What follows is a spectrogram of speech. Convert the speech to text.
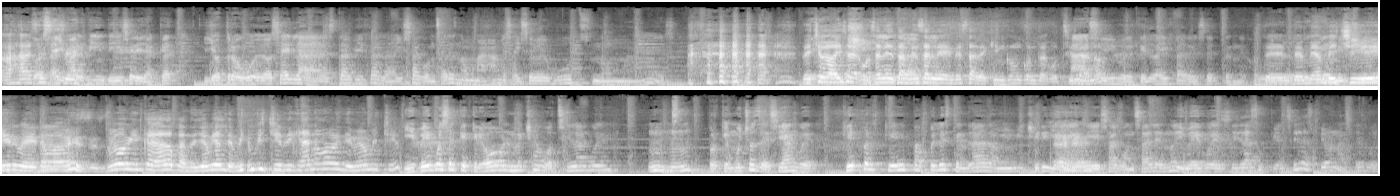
Ajá, sí, Pues sí, ahí sí. va el Vin Diesel y acá. Y otro güey, o sea, y la, esta vieja, la Isa González, no mames, ahí se ve Woods, no mames. De hecho, Isa Chida, González también güey. sale en esa de King Kong contra Godzilla, ah, ¿no? sí, güey, que es la hija de ese pendejo. Del De- Demian de Bichir, güey, no mames. Estuvo bien cagado cuando yo vi al Demian Bichir. Dije, ah, no mames, Demian Bichir. Y ve, güey, es el que creó el Mecha Godzilla, güey. Porque muchos decían, güey, ¿qué, papeles tendrá Damián Bichir y, y Isa González, no? Y ve, güey, sí la supieron, sí la supieron hacer, güey.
